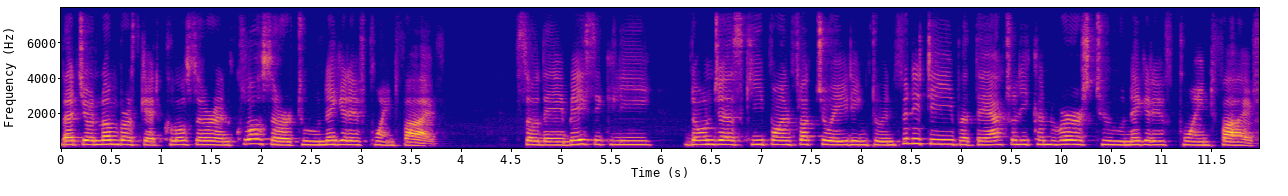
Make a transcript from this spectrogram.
that your numbers get closer and closer to negative 0.5. So they basically don't just keep on fluctuating to infinity, but they actually converge to negative 0.5.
